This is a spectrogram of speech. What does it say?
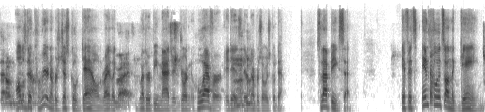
That don't even all of their career numbers just go down right? Like Right. whether it be magic jordan whoever it is, their Mhm. numbers always go down. So that being said if it's influence on the game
